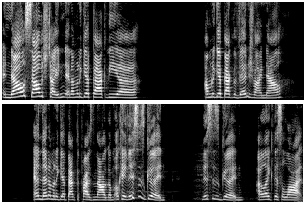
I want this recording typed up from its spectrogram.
And now Salvage Titan, and I'm gonna get back the, uh... I'm gonna get back the Vengevine now. And then I'm going to get back the Prized Amalgam. Okay, this is good. This is good. I like this a lot.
